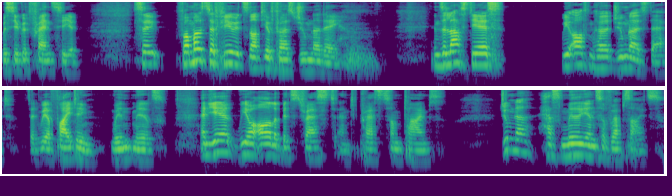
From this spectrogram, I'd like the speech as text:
with your good friends here. So for most of you, it's not your first Joomla day. In the last years, we often heard Joomla is dead, that we are fighting windmills. And yeah, we are all a bit stressed and depressed sometimes. Joomla has millions of websites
